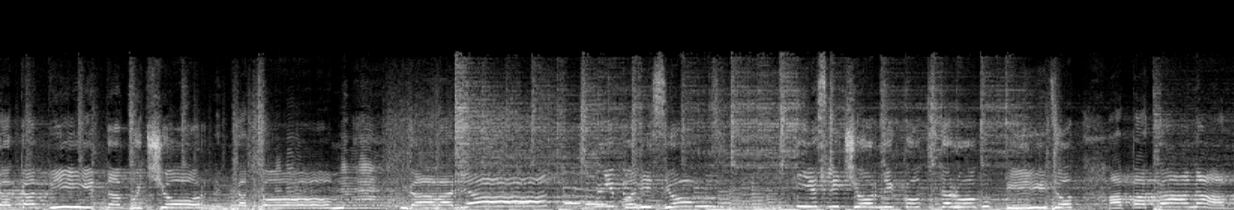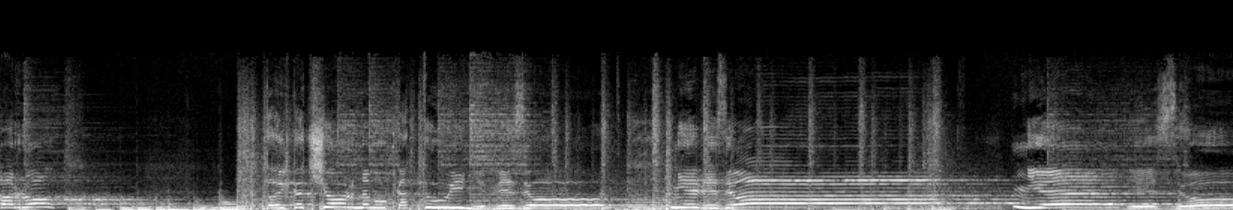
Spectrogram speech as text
как обидно быть черным котом. Говорят, не повезет Если черный кот дорогу перейдет. А пока наоборот Только черному коту и не везет Не везет Не везет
